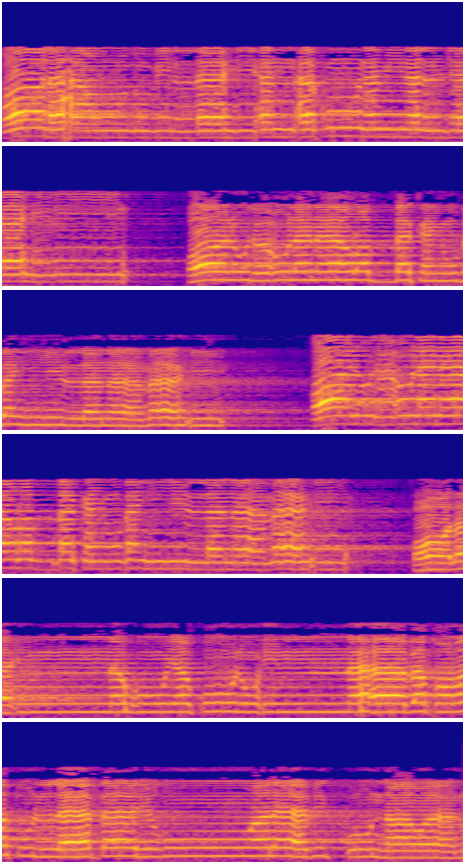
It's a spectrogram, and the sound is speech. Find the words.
قال أعوذ بالله أن أكون من الجاهلين. قالوا ادع لنا ربك يبين لنا ما هي. قالوا ادع لنا ربك يبين لنا ما هي. قال إنه يقول إنها بقرة لا فارغ ولا بكر عوان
